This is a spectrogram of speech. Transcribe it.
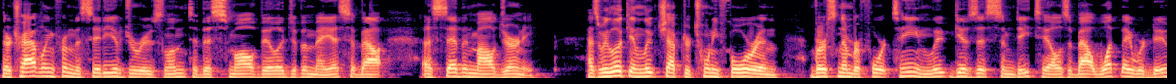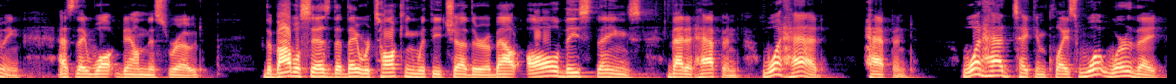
They're traveling from the city of Jerusalem to this small village of Emmaus, about a seven mile journey. As we look in Luke chapter 24 and verse number 14, Luke gives us some details about what they were doing as they walked down this road. The Bible says that they were talking with each other about all these things that had happened. What had happened? What had taken place? What were they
